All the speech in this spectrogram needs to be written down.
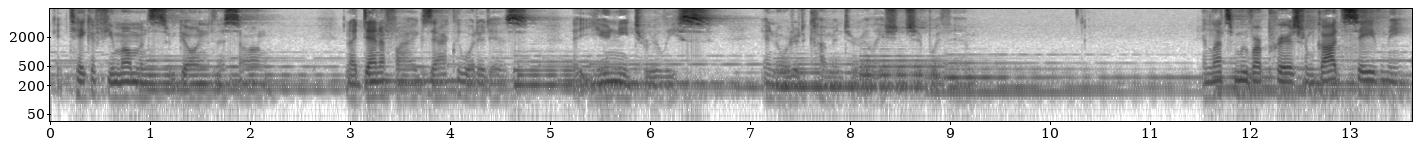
Okay, take a few moments as we go into this song and identify exactly what it is that you need to release in order to come into relationship with Him. And let's move our prayers from God, save me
